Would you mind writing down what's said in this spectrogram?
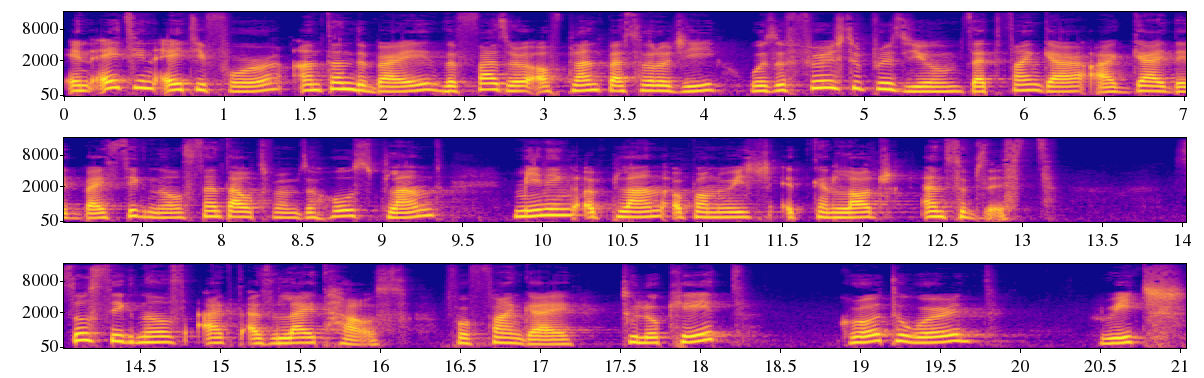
In 1884, Anton de Bary, the father of plant pathology, was the first to presume that fungi are guided by signals sent out from the host plant, meaning a plant upon which it can lodge and subsist. Those signals act as a lighthouse for fungi to locate, grow toward, reach,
